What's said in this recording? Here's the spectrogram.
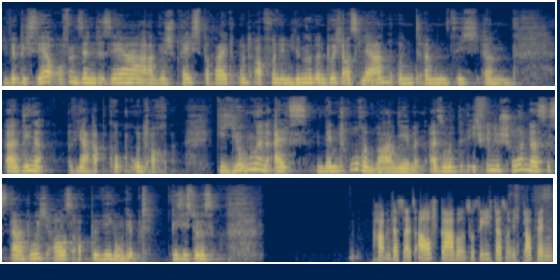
die wirklich sehr offen sind, sehr äh, gesprächsbereit und auch von den Jüngeren durchaus lernen und ähm, sich ähm, äh, Dinge ja abgucken und auch die Jungen als Mentoren wahrnehmen. Also ich finde schon, dass es da durchaus auch Bewegung gibt. Wie siehst du das? haben das als Aufgabe und so sehe ich das. Und ich glaube, wenn,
